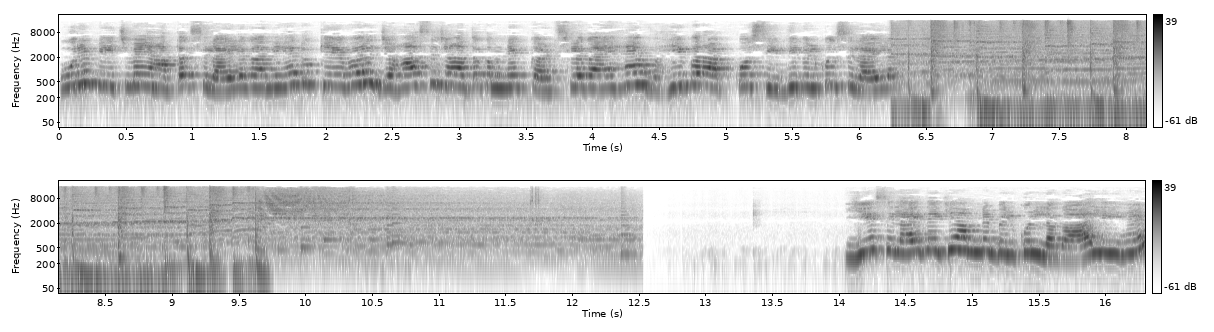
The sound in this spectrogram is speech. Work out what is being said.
पूरे बीच में यहाँ तक सिलाई लगानी है। तो केवल जहाँ से जहाँ तक हमने कट्स लगाए हैं, वहीं पर आपको सीधी बिल्कुल सिलाई लगा ये सिलाई देखिए हमने बिल्कुल लगा ली है।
